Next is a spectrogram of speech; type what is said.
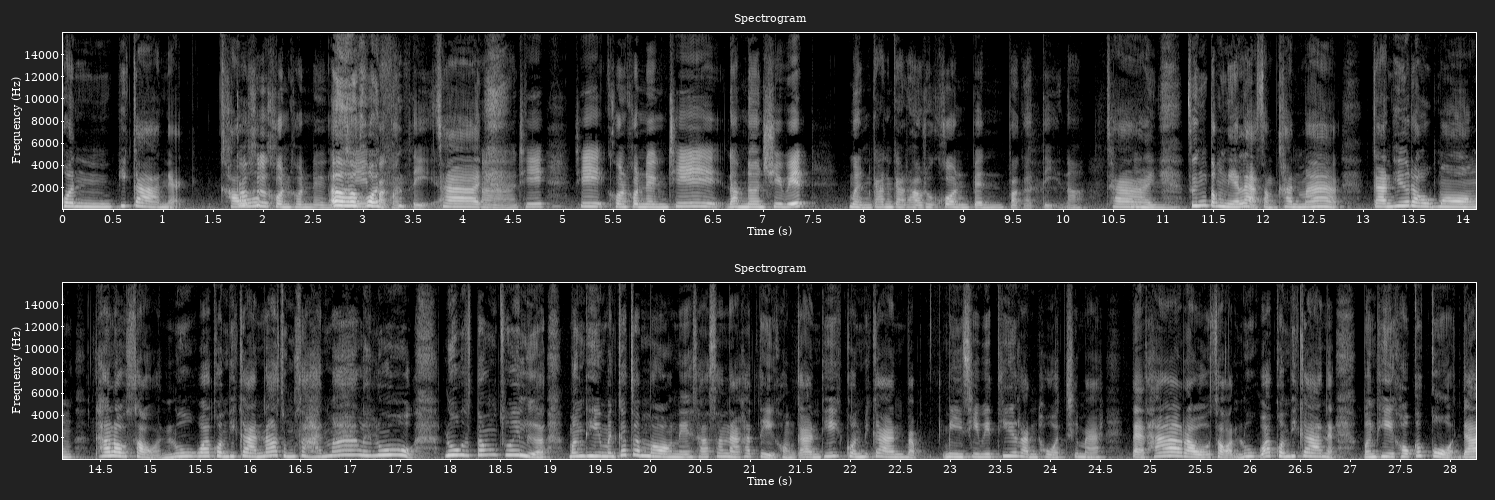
คนพิการเนี่ยเขาก็คือคนคนหนึ่งเออที่คนปกติอะใช่อ่าที่ที่คนคนหนึ่งที่ดำเนินชีวิตเหมือนกันกับเราทุกคนเป็นปกตินะใช่อืมซึ่งตรงเนี้ยแหละสำคัญมาก การที่เรามองถ้าเราสอนลูกว่าคนพิการน่าสงสารมากเลยลูก ลูกต้องช่วยเหลือ บางทีมันก็จะมองในทัศนคติของการที่คนพิการแบบมีชีวิตที่รันทดใช่ไหมแต่ถ้าเราสอนลูกว่าคนพิการเนี่ยบางทีเขาก็โกรธได้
